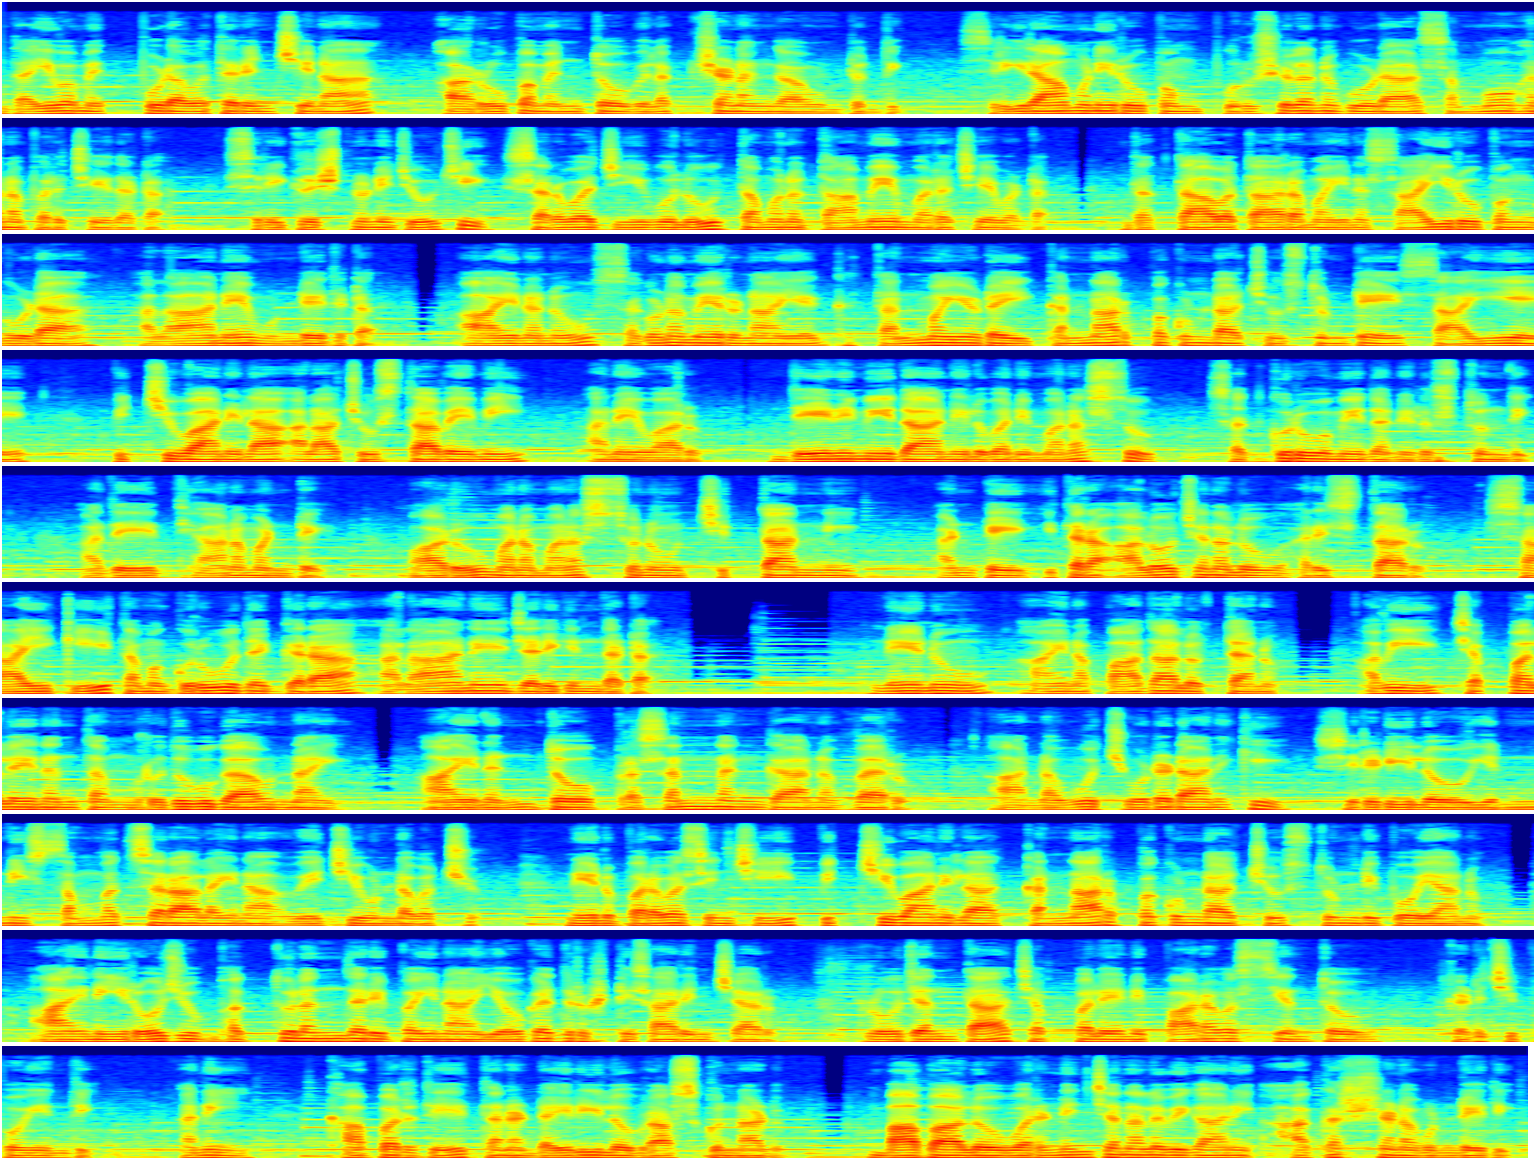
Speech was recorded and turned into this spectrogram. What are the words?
దైవం ఎప్పుడు అవతరించినా ఆ రూపం ఎంతో విలక్షణంగా ఉంటుంది. శ్రీరాముని రూపం పురుషులను కూడా సమ్మోహనపరిచేదట. శ్రీకృష్ణుని చూచి సర్వజీవులు తమను తామే మరచేవట. దత్తావతారమైన సాయి రూపం కూడా అలానే ఉండేదిట. ఆయనను సగుణమేరు నాయక్ తన్మయుడై కన్నార్పకుండా చూస్తుంటే సాయియే పిచ్చివానిలా అలా చూస్తావేమి? అనేవారు. దేని మీద నిలువని మనస్సు సద్గురువు మీద నిలుస్తుంది. అదే ధ్యానమంటే. వారు మన మనస్సును చిత్తాన్ని అంటే ఇతర ఆలోచనలు హరిస్తారు. సాయికి తమ గురువు దగ్గర అలానే జరిగిందట. నేను ఆయన పాదాలొత్తాను. అవి చెప్పలేనంత మృదువుగా ఉన్నాయి. ఆయనెంతో ప్రసన్నంగా నవ్వారు. ఆ నవ్వు చూడడానికి షిరిడీలో ఎన్ని సంవత్సరాలైనా వేచి ఉండవచ్చు. నేను పరవశించి పిచ్చివానిలా కన్నార్పకుండా చూస్తుండిపోయాను. ఆయన ఈరోజు భక్తులందరిపైన యోగదృష్టి సారించారు. రోజంతా చెప్పలేని పారవస్యంతో గడిచిపోయింది అని కాపర్దే తన డైరీలో వ్రాసుకున్నాడు. బాబాలో వర్ణించనలవి గాని ఆకర్షణ ఉండేది.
